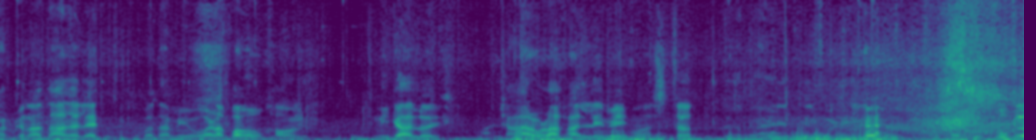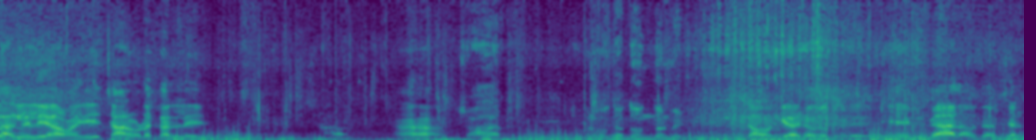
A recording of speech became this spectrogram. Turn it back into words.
अकरा दहा झालेत. पण आम्ही वडापाव खाऊन निघालोय. चार वडा खाल्ले मी मस्त. भूक भूक लागलेली या माहिती चार वडा खाल्ले. हा. चार. दोन दोन भेटले जाऊन घ्यायचं होतं तिकडे. एक गाय होता चल.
